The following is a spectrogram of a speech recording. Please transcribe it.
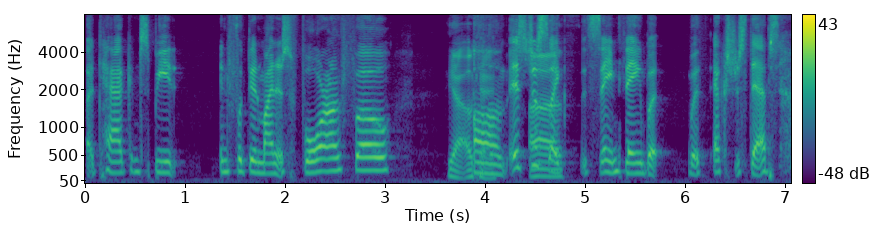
attack and speed inflicted minus 4 on foe. Yeah, okay. Um, it's just Uh, like the same thing, but with extra steps.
